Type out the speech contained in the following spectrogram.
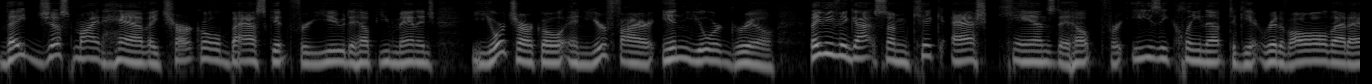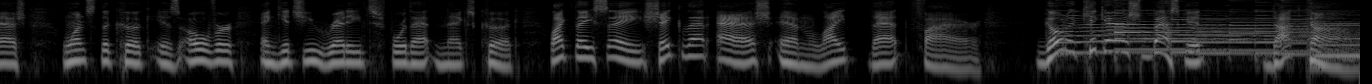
they just might have a charcoal basket for you to help you manage your charcoal and your fire in your grill. They've even got some kick ash cans to help for easy cleanup to get rid of all that ash once the cook is over and get you ready for that next cook. Like they say, shake that ash and light that fire. Go to kickashbasket.com.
